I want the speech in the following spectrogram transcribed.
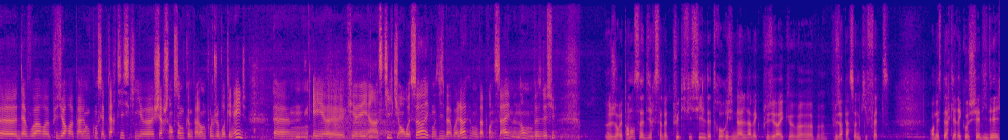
euh, d'avoir plusieurs, par exemple, concept artistes qui euh, cherchent ensemble, comme par exemple pour le jeu Broken Age, et qu'il y a un style qui en ressort et qu'on se dise, bah voilà, on va prendre ça et maintenant on bosse dessus. J'aurais tendance à dire que ça doit être plus difficile d'être original avec plusieurs, avec, plusieurs personnes qui font. On espère que les ricochets d'idées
